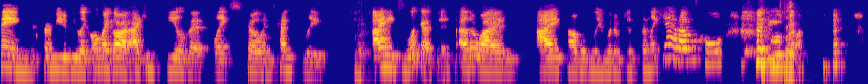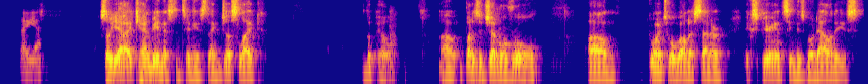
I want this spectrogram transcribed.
thing for me to be like, oh my God, I can feel this like so intensely. Right. I need to look at this. Otherwise, I probably would have just been like, yeah, that was cool. Moved Right. on. so yeah. So yeah, it can be an instantaneous thing, just like the pill. Uh, but as a general rule, um, going to a wellness center, experiencing these modalities,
